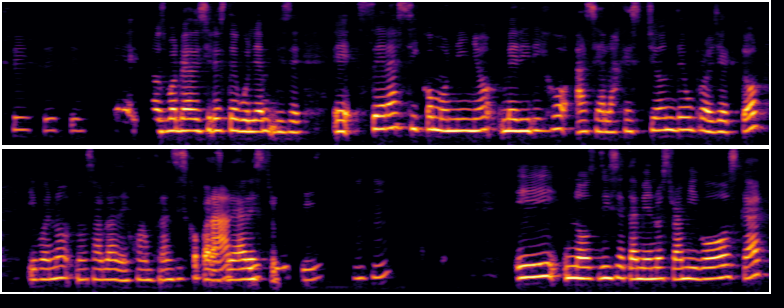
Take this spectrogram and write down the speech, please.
Sí, sí, sí. Eh, nos vuelve a decir este William, dice, eh, ser así como niño, me dirijo hacia la gestión de un proyecto y bueno, nos habla de Juan Francisco para ah, crear estructuras. Y nos dice también nuestro amigo Oscar,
